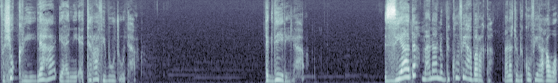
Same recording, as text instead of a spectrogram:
فشكري لها يعني اعترافي بوجودها تقديري لها. الزيادة معناه أنه بيكون فيها بركة معناته بيكون فيها عوض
